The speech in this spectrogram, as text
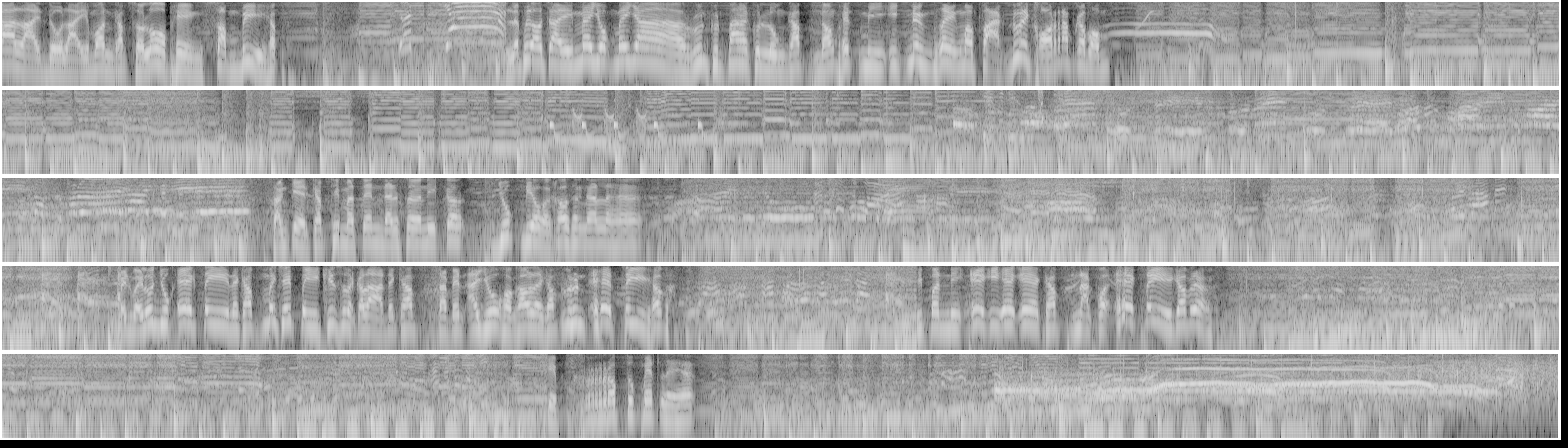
ตาร์ลายโดราเอมอนครับโซโล่เพลงซัมบี้ครับ Good job! และเพื่อเอาใจแม่ยกแม่ย่ารุ่นคุณป้าคุณลุงครับ น้องเพชรมีอีกหนึ่งเพลงมาฝากด้วยขอรับครับผม สังเกตครับที่มาเต้นแดนเซอร์นี่ก็ยุคเดียวกับเขาทั้งนั้นแหละฮะ เป็นวัยรุ่นยุคเอกตี้นะครับ ไม่ใช่ปีคริสตศักราชนะครับ แต่เป็นอายุของเขาเลยครับ รุ่นเอกตี้ครับพี่เปิ้ลนี่เอกอีเอกเอกครับ หนักกว่าเอกตี้ครับเนี่ย เก็บครบทุกเม็ดเลยฮะ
